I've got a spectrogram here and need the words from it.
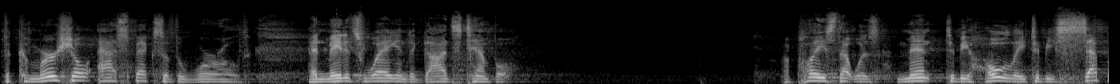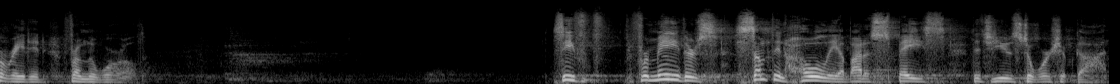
The commercial aspects of the world had made its way into God's temple, a place that was meant to be holy, to be separated from the world. See, for me, there's something holy about a space that's used to worship God.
